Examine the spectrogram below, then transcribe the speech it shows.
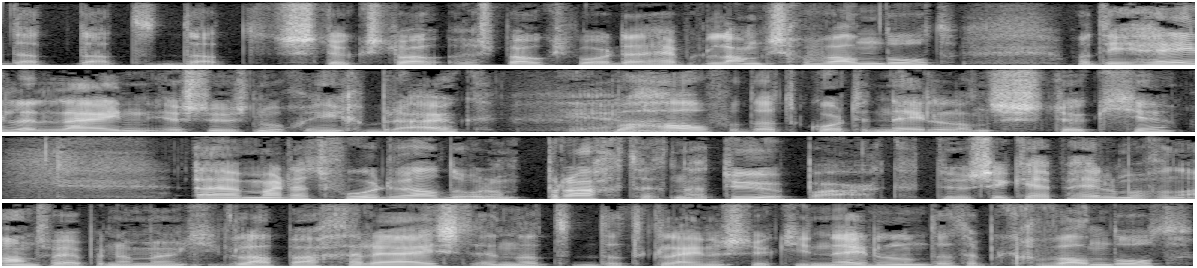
dat, dat, dat stuk spookspoor, daar heb ik langs gewandeld. Want die hele lijn is dus nog in gebruik. Ja. Behalve dat korte Nederlandse stukje. Uh, maar dat voert wel door een prachtig natuurpark. Dus ik heb helemaal van Antwerpen naar Mönchengladbach gereisd. En dat, dat kleine stukje Nederland, dat heb ik gewandeld.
